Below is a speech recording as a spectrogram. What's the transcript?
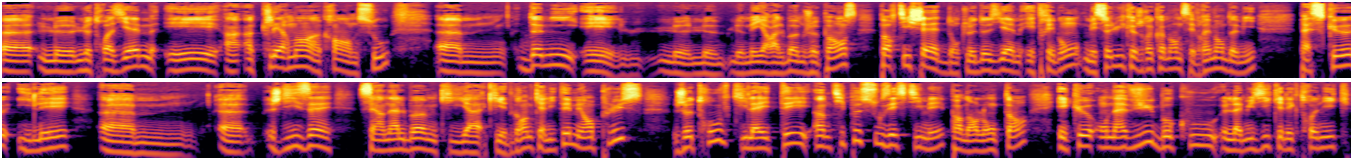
euh, le, le, troisième est un, un, clairement un cran en dessous. Euh, Dummy est le, le, le, meilleur album, je pense. Portiched, donc le deuxième, est très bon, mais celui que je recommande, c'est vraiment Dummy parce que il est euh, euh, je disais, c'est un album qui, a, qui est de grande qualité, mais en plus, je trouve qu'il a été un petit peu sous-estimé pendant longtemps et que on a vu beaucoup la musique électronique,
